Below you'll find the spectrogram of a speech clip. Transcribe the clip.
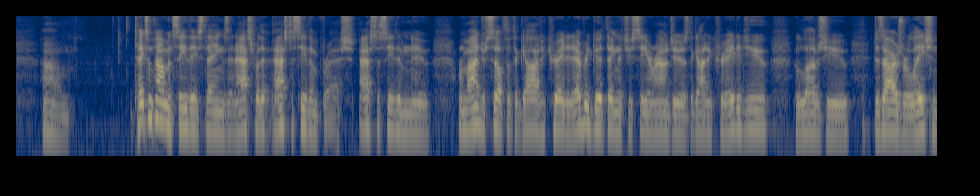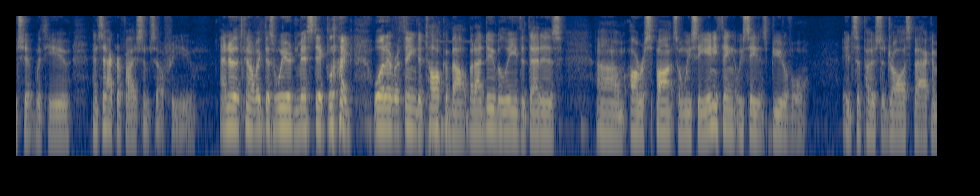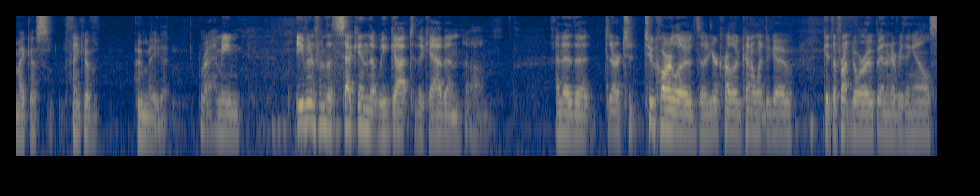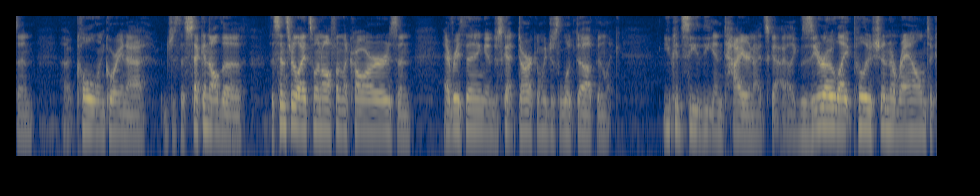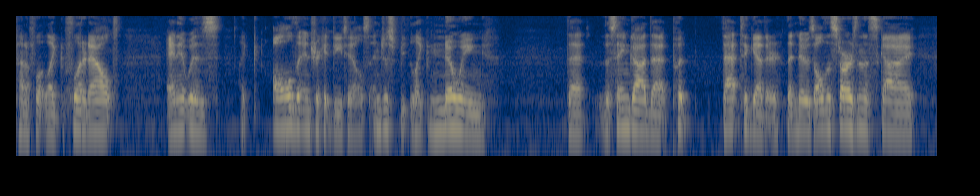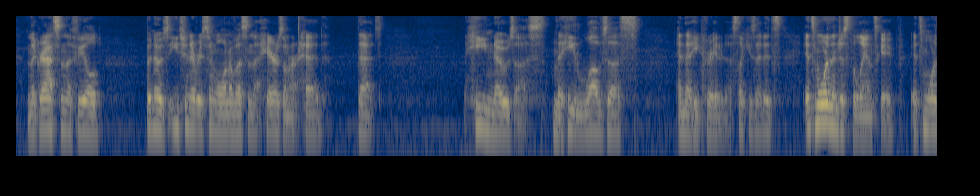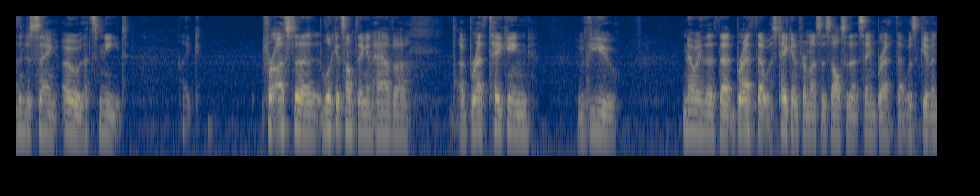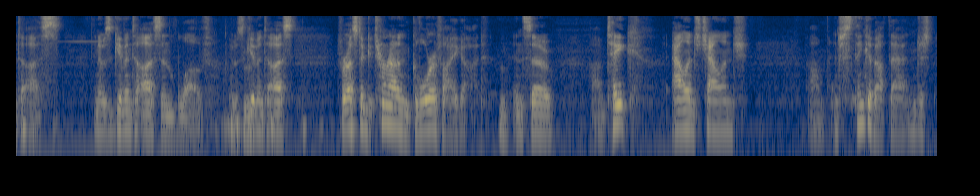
Take some time and see these things and ask for the, ask to see them fresh, ask to see them new. Remind yourself that the God who created every good thing that you see around you is the God who created you, who loves you, desires relationship with you, and sacrificed himself for you. I know that's kind of like this weird mystic, like whatever thing to talk about, but I do believe that that is um, our response when we see anything that we see that's beautiful. It's supposed to draw us back and make us think of who made it. Right. I mean, even from the second that we got to the cabin, um, I know that our two, two carloads, uh, your carload kind of went to go get the front door open and everything else, and uh, Cole and Corey and I, just the second all the the sensor lights went off on the cars and everything, and just got dark, and we just looked up and like you could see the entire night sky, like zero light pollution around to kind of fl- like flood it out, and it was like all the intricate details and just be, like knowing that the same God that put that together, that knows all the stars in the sky and the grass in the field, but knows each and every single one of us and the hairs on our head, that He knows us, Hmm. that He loves us, and that He created us. Like you said, it's it's more than just the landscape. It's more than just saying, "Oh, that's neat." Like for us to look at something and have a a breathtaking view knowing that that breath that was taken from us is also that same breath that was given to us. And it was given to us in love. It was given to us for us to turn around and glorify god. And so um, take alan's challenge um, and just think about that and just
